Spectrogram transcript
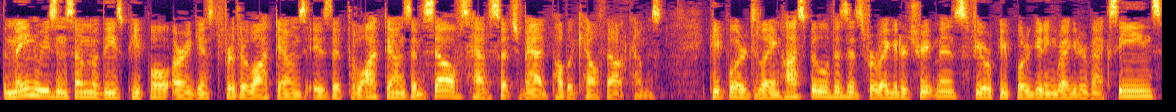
The main reason some of these people are against further lockdowns is that the lockdowns themselves have such bad public health outcomes. People are delaying hospital visits for regular treatments, fewer people are getting regular vaccines.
